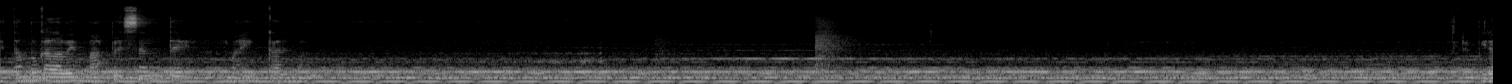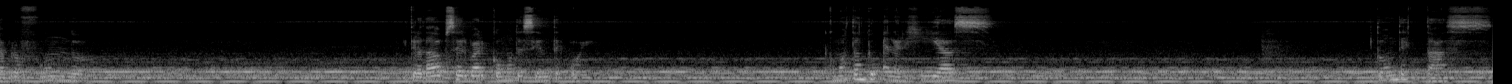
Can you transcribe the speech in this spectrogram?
estando cada vez más presente y más en calma. Observar cómo te sientes hoy. ¿Cómo están tus energías? ¿Dónde estás?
